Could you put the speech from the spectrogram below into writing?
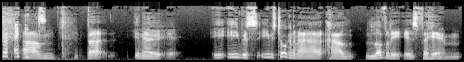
Right. Um, but you know, it, he, he was he was talking about how, how lovely it is for him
